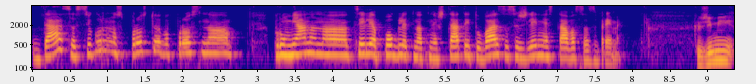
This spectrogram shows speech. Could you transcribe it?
Да, със сигурност. Просто е въпрос на промяна на целия поглед над нещата и това, за съжаление, става с време. Кажи ми,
